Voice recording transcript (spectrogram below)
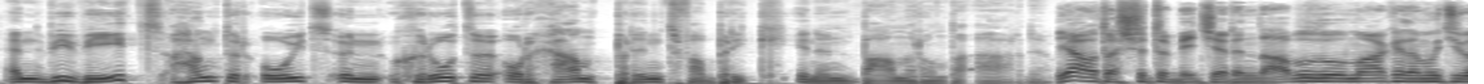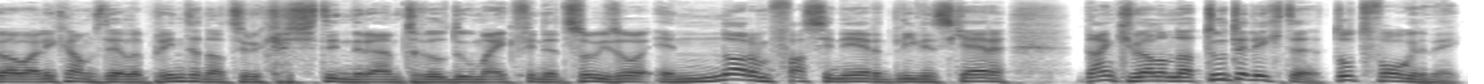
En wie weet hangt er ooit een grote orgaanprintfabriek in een baan rond de aarde. Ja, want als je het een beetje rendabel wil maken, dan moet je wel wat lichaamsdelen printen natuurlijk, als je het in de ruimte wil doen. Maar ik vind het sowieso enorm fascinerend, lieve Scheire. Dankjewel om dat toe te lichten. Tot volgende week.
